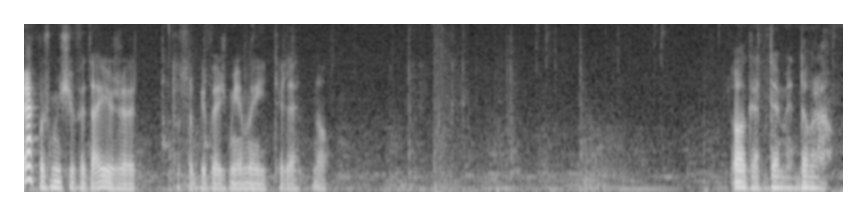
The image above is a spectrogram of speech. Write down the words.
jakoś mi się wydaje, że to sobie weźmiemy i tyle, no. O, goddammit, dobra.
